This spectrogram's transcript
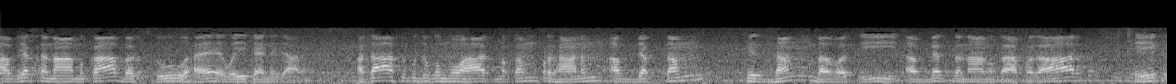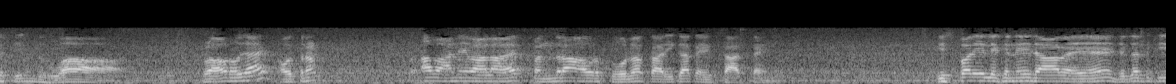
अव्यक्त नाम का वस्तु है, वही कहने जा रहे हैं। अतः सुख दुख मोहात्मकम प्रधानम अव्यक्तम सिद्धम भवती। अव्यक्त नाम का पदार्थ एक सिद्ध हुआ। थोड़ा और हो जाए, अवतरण। अब आने वाला है पंद्रह और सोलह कारिका का एक साथ कहेंगे इस पर ये लिखने जा रहे हैं, जगत की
